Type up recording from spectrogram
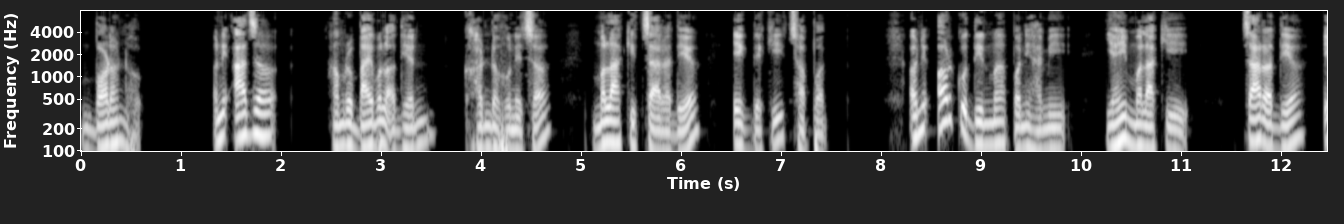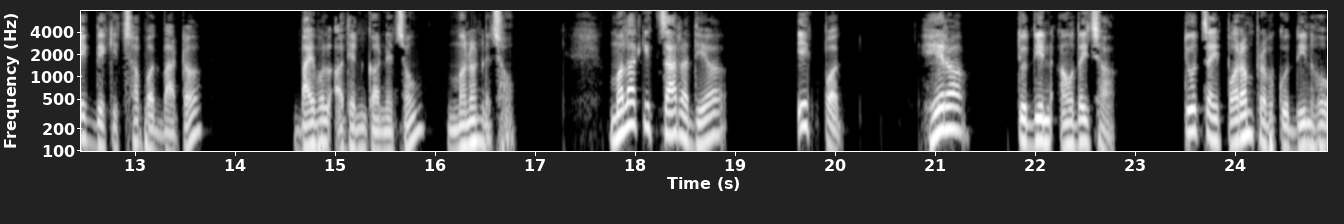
वर्णन हो। अनि आज हाम्रो बाइबल अध्ययन खण्ड हुनेछ मलाकी चार अध्यय एकदेखि छ पद। अनि अर्को दिनमा पनि हामी यही मलाकी चार अध्यय एकदेखि छ पदबाट बाइबल अध्ययन गर्नेछौ मनन छौ मलाकी चार अध्यय एक पद। हेर त्यो दिन आउँदैछ। त्यो चाहिँ परमप्रभुको दिन हो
